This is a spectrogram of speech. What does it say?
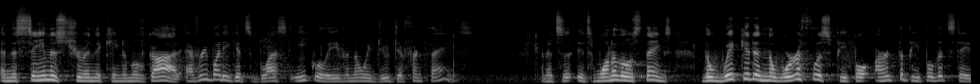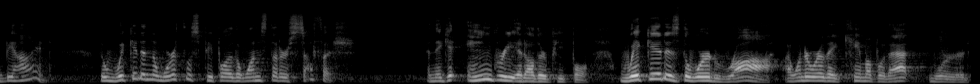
And the same is true in the kingdom of God. Everybody gets blessed equally, even though we do different things. And it's, it's one of those things. The wicked and the worthless people aren't the people that stayed behind. The wicked and the worthless people are the ones that are selfish and they get angry at other people. Wicked is the word ra. I wonder where they came up with that word,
